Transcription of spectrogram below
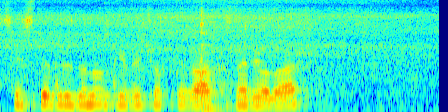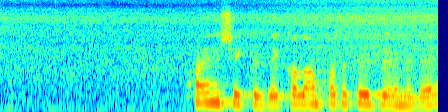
sesle duyduğunuz gibi çok güzel kızarıyorlar. Aynı şekilde kalan patateslerimi de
